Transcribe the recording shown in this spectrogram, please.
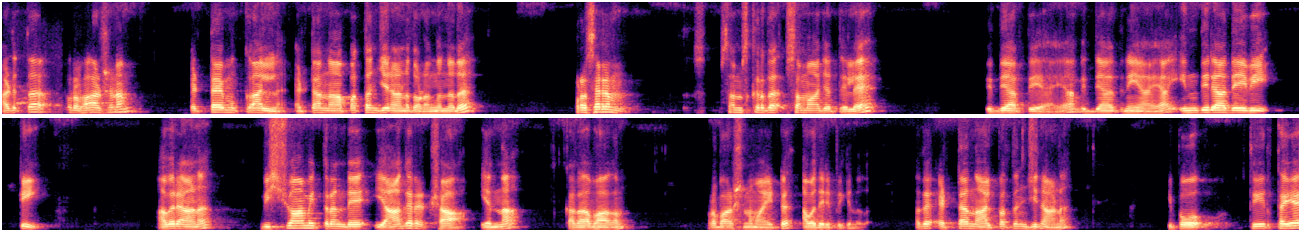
അടുത്ത പ്രഭാഷണം എട്ട് മുക്കാലിന് എട്ട് നാൽപ്പത്തഞ്ചിനാണ് തുടങ്ങുന്നത്. പ്രസരം സംസ്കൃത സമാജത്തിലെ വിദ്യാർത്ഥിയായ വിദ്യാർത്ഥിനിയായ ഇന്ദിരാദേവി ടി. അവരാണ് വിശ്വാമിത്രന്റെ യാഗരക്ഷ എന്ന കഥാഭാഗം പ്രഭാഷണമായിട്ട് അവതരിപ്പിക്കുന്നത്. അത് എട്ട് നാൽപ്പത്തഞ്ചിനാണ്. ഇപ്പോ തീർത്ഥയെ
